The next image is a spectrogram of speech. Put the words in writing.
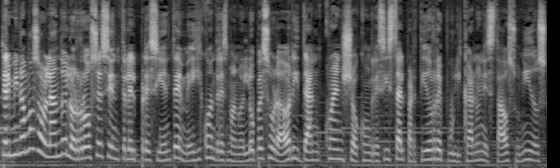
Terminamos hablando de los roces entre el presidente de México, Andrés Manuel López Obrador, y Dan Crenshaw, congresista del Partido Republicano en Estados Unidos,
